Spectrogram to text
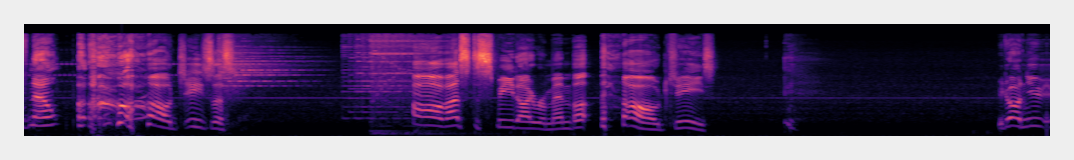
Breathe now. oh, Jesus. Oh, that's the speed I remember. oh, jeez. You got a new...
